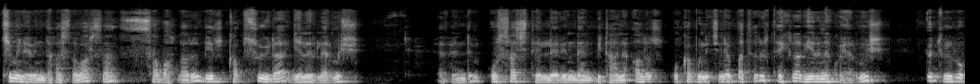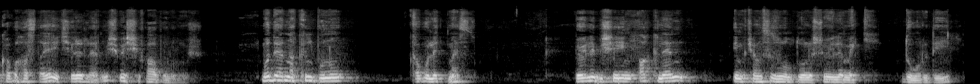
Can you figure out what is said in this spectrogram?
kimin evinde hasta varsa sabahları bir kap suyla gelirlermiş. Efendim o saç tellerinden bir tane alır o kabın içine batırır tekrar yerine koyarmış. Götürür o kabı hastaya içirirlermiş ve şifa bulurmuş. Modern akıl bunu kabul etmez. Böyle bir şeyin aklen imkansız olduğunu söylemek doğru değil.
